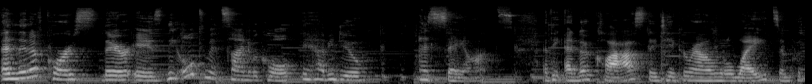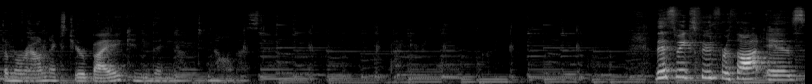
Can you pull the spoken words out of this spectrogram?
And then, of course, there is the ultimate sign of a cult. They have you do a seance. At the end of class, they take around little lights and put them around next to your bike, and then you have to namaste. This week's food for thought is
